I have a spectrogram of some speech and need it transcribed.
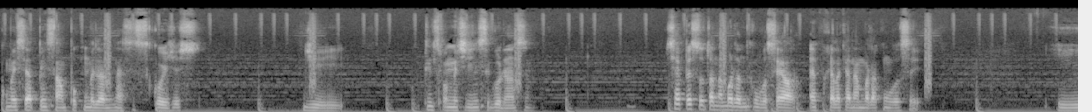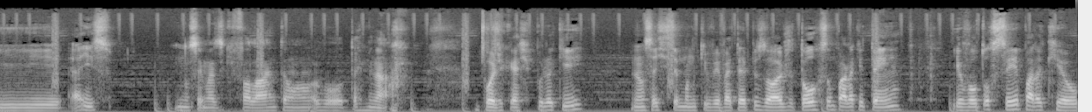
comecei a pensar um pouco melhor nessas coisas de principalmente de insegurança. Se a pessoa está namorando com você, é porque ela quer namorar com você. E é isso não sei mais o que falar, então eu vou terminar o podcast por aqui. Não sei se semana que vem vai ter episódio, torçam para que tenha. E eu vou torcer para que eu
